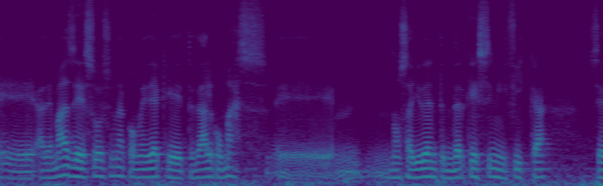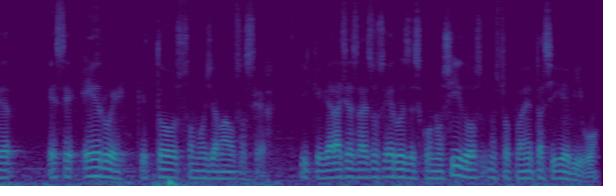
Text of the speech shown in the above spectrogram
eh, además de eso es una comedia que te da algo más, eh, nos ayuda a entender qué significa ser ese héroe que todos somos llamados a ser y que gracias a esos héroes desconocidos nuestro planeta sigue vivo.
